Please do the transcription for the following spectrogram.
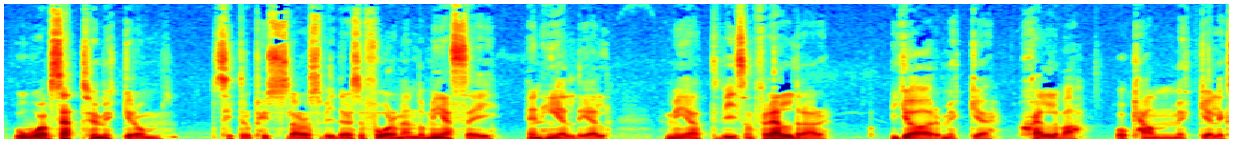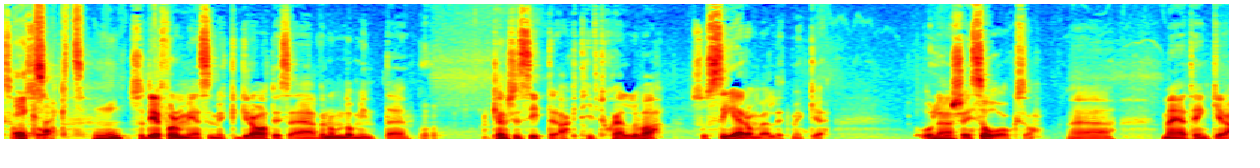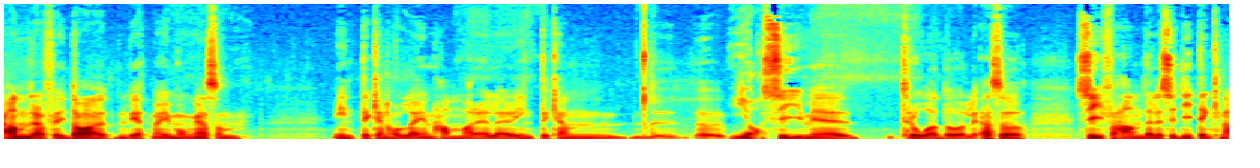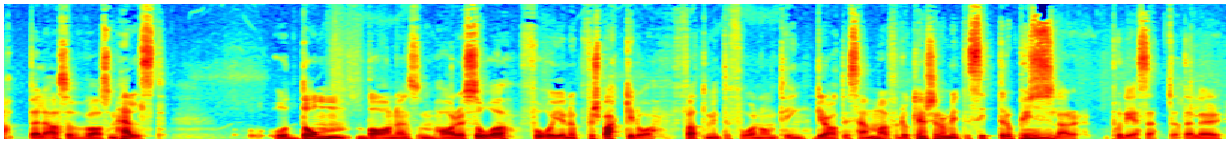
oavsett hur mycket de sitter och pysslar och så vidare, så får de ändå med sig en hel del med att vi som föräldrar gör mycket själva och kan mycket. Liksom så. Exakt. Mm. Så det får de med sig mycket gratis, även om de inte kanske sitter aktivt själva. Så ser de väldigt mycket. Och lär sig så också. Eh, Men jag tänker andra, för idag vet man ju många som inte kan hålla i en hammare eller inte kan Ja. sy med tråd och alltså sy för hand eller sy dit en knapp eller alltså vad som helst. Och de barnen som har det så får ju en uppförsbacke då. För att de inte får någonting gratis hemma. För då kanske de inte sitter och pysslar på det sättet. Eller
